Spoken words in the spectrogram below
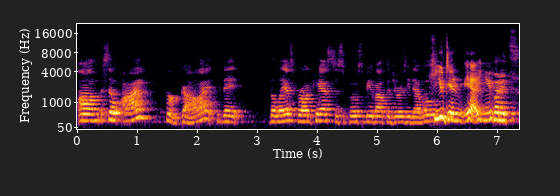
Um, so I forgot that the last broadcast is supposed to be about the Jersey Devil. you did, yeah. You but it's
